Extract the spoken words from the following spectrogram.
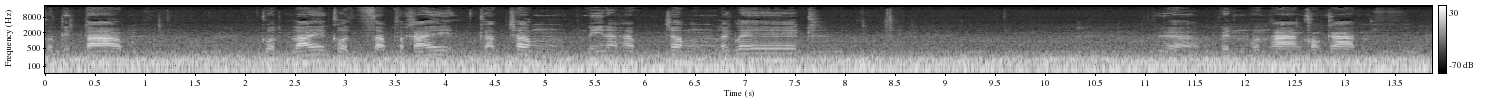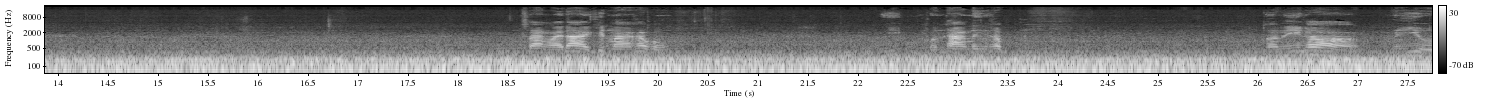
กดติดตาม กดไลค์ กด Subscribe กับช่องนี้นะครับ ช่องเล็กๆ เพื่อเป็นหนทางของการสร้างรายได้ขึ้นมาครับผม อีกหนทางหนึ่งครับ ตอนนี้ก็มีอยู่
